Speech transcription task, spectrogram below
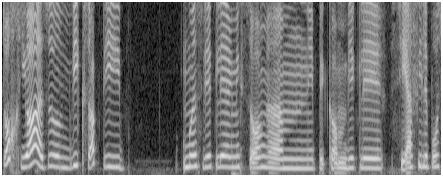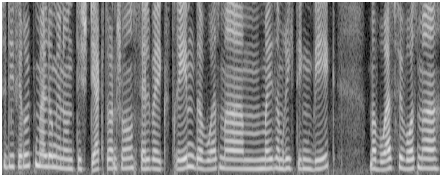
Doch, ja, also wie gesagt, ich muss wirklich eigentlich sagen, ähm, ich bekomme wirklich sehr viele positive Rückmeldungen und das stärkt dann schon selber extrem. Da weiß man, man ist am richtigen Weg. Man weiß, für was man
